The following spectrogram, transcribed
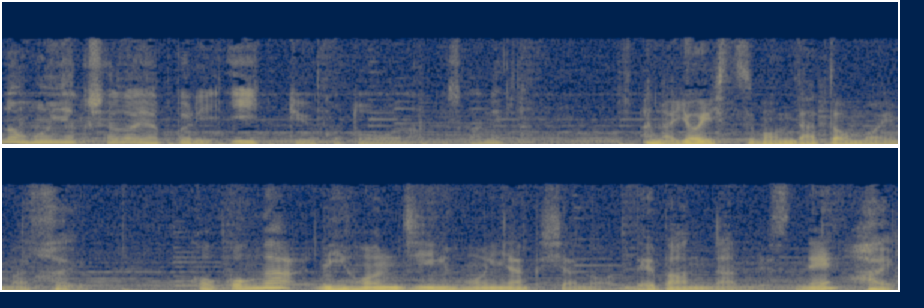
の翻訳者がやっぱりいいっていうことなんですかね。あの良い質問だと思います。はい、ここが日本人翻訳者の出番なんですね。はい。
